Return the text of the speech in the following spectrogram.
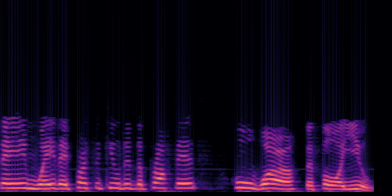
same way they persecuted the prophets who were before you.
